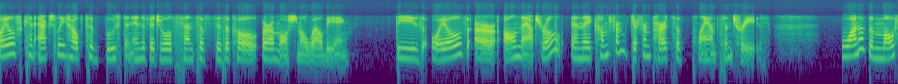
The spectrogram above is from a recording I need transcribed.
oils can actually help to boost an individual's sense of physical or emotional well being. These oils are all natural and they come from different parts of plants and trees. One of the most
